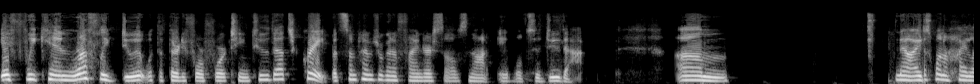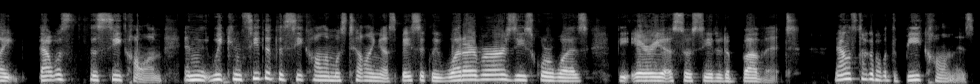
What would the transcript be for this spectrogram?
If we can roughly do it with the 3414 that's great, but sometimes we're going to find ourselves not able to do that. Um, now, I just want to highlight, that was the C column. And we can see that the C column was telling us basically whatever our Z-score was, the area associated above it. Now let's talk about what the B column is.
